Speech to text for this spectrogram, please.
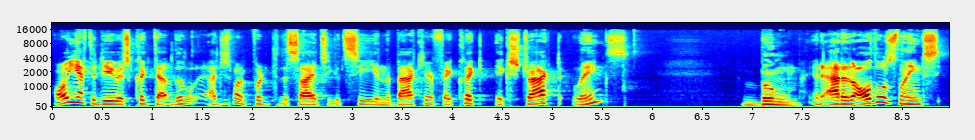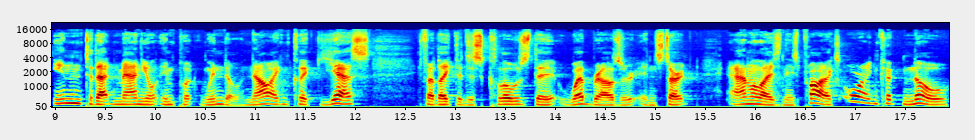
All you have to do is click that little, I just want to put it to the side so you can see in the back here. If I click extract links, boom, it added all those links into that manual input window. Now I can click yes if I'd like to just close the web browser and start analyzing these products, or I can click no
